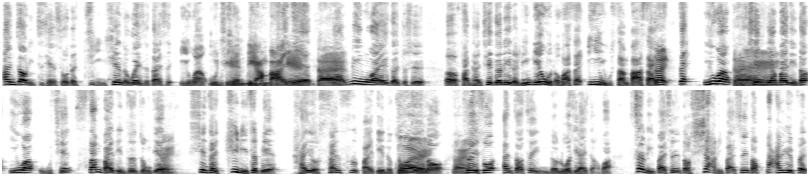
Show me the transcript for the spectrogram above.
按照你之前说的颈线的位置，大概是一万五千两百点。对。那另外一个就是呃反弹切割率的零点五的话，在一五三八三。对。在一万五千两百点到一万五千三百点这中间，现在距离这边。还有三四百点的空间哦，所以说按照这你的逻辑来讲的话，这礼拜甚至到下礼拜，甚至到八月份，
